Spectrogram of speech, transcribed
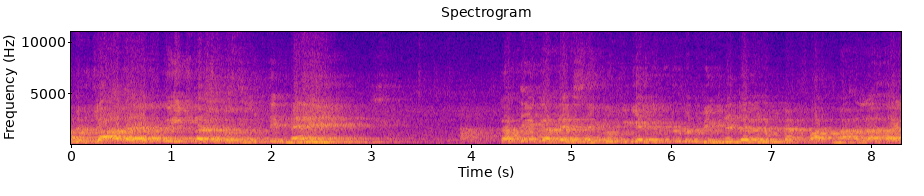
ਮੈਨੂੰ ਯਾਦ ਆਇਆ ਕਿ ਕੋਈ ਇੰਜ ਦਾ ਸ਼ਬਦ ਸੀ ਤੇ ਮੈਂ ਕਰਦੇ ਕਰਦੇ ਐਨਸਾਈਕਲੋਪੀਡੀਆ ਕੰਪਿਊਟਰ ਮੈਨੂੰ ਵੇਖਣੇ ਦਾ ਮੈਨੂੰ ਮੈਂ ਫਾਤਮਾ ਅਲ ਹਵਾਈ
